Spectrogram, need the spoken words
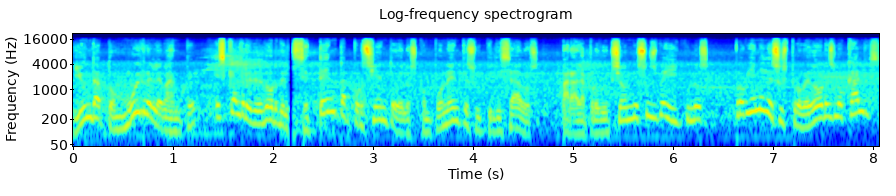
y un dato muy relevante es que alrededor del 70% de los componentes utilizados para la producción de sus vehículos proviene de sus proveedores locales.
